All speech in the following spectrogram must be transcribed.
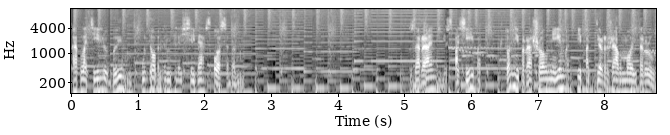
оплати любым удобным для себя способом. Заранее спасибо, кто не прошел мимо и поддержал мой труд.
